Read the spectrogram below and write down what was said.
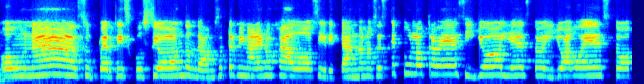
o una super discusión donde vamos a terminar enojados y gritándonos, es que tú la otra vez y yo y esto y yo hago esto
